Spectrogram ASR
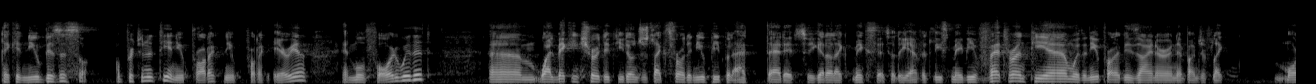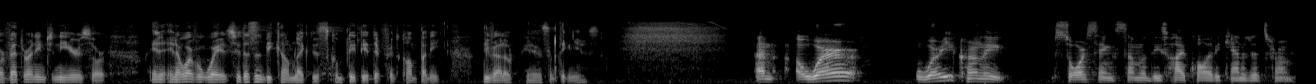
take a new business opportunity, a new product, new product area, and move forward with it. um, while making sure that you don't just like throw the new people at, at it. So you got to like mix it so you have at least maybe a veteran PM with a new product designer and a bunch of like more veteran engineers or in, in however way so it doesn't become like this completely different company developing something new. And where where are you currently sourcing some of these high quality candidates from?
